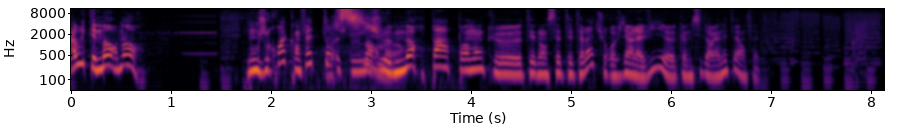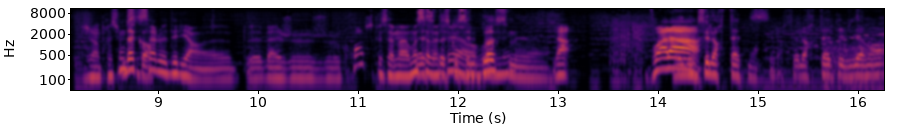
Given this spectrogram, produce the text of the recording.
Ah oui, t'es mort, mort. Donc je crois qu'en fait, tant- Je suis si mort, je mort. meurs pas pendant que t'es dans cet état-là, tu reviens à la vie euh, comme si de rien n'était en fait. J'ai l'impression que c'est D'accord. ça le délire. Euh, euh, bah, je, je le crois parce que ça m'a, moi Là, ça c'est m'a parce que c'est euh, le boss, revenir. mais. Là, voilà. donc c'est leur tête, non. C'est leur- C'est leur tête, évidemment.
